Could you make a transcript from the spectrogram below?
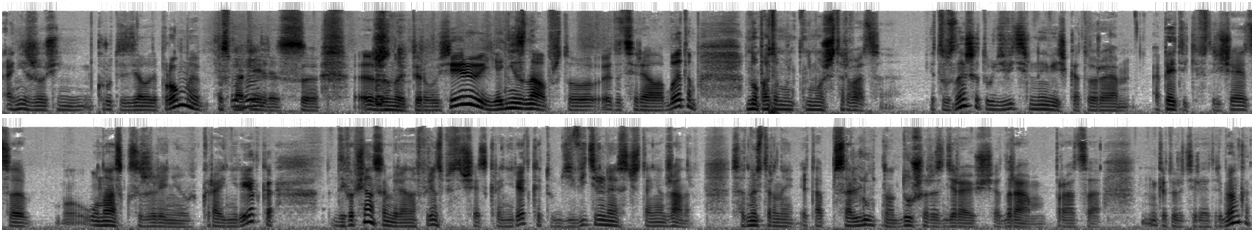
они же очень круто сделали промо, посмотрели mm-hmm. с э, женой первую серию. Я не знал, что этот сериал об этом, но потом ты не можешь оторваться. Это, знаешь, это удивительная вещь, которая, опять-таки, встречается у нас, к сожалению, крайне редко. Да и вообще, на самом деле, она, в принципе, встречается крайне редко. Это удивительное сочетание жанров. С одной стороны, это абсолютно душераздирающая драма про отца, который теряет ребенка.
